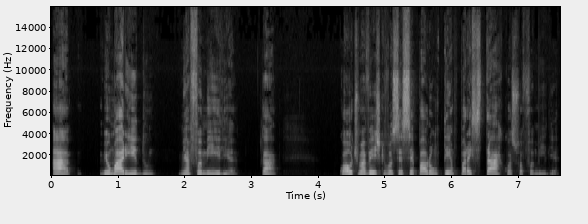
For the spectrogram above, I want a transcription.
Ah, meu marido, minha família. Tá. Qual a última vez que você separou um tempo para estar com a sua família?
